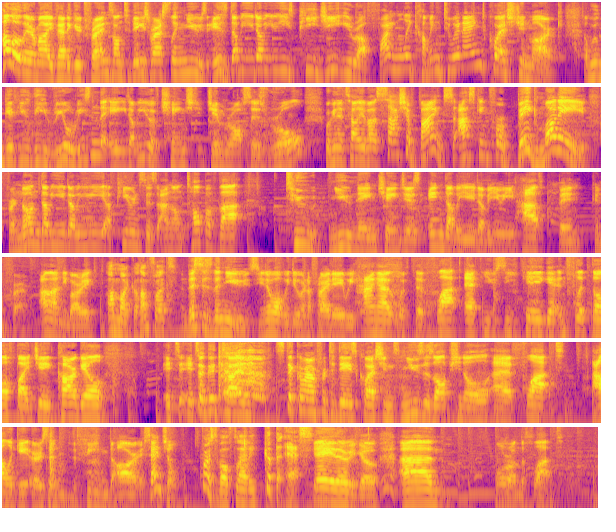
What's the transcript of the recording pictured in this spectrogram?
Hello there, my very good friends. On today's wrestling news, is WWE's PG era finally coming to an end? Question mark. We'll give you the real reason that AEW have changed Jim Ross's role. We're going to tell you about Sasha Banks asking for big money for non-WWE appearances, and on top of that, two new name changes in WWE have been confirmed. I'm Andy Murray. I'm Michael Hamflett. And this is the news. You know what we do on a Friday? We hang out with the flat F U C K getting flipped off by Jade Cargill. It's it's a good time. Stick around for today's questions. News is optional. Uh, flat alligators and the fiend are essential. First of all, Flatty, cut the S. Yay, there we go. Um, more on the flat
